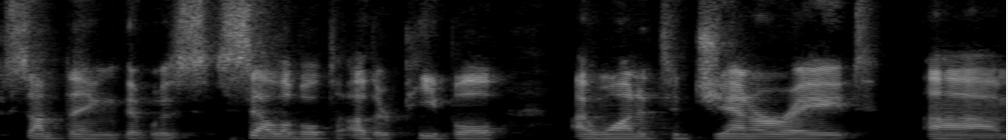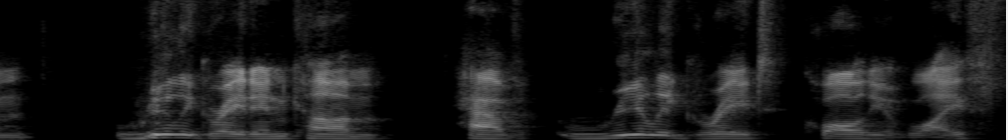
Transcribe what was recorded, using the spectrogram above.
something that was sellable to other people. I wanted to generate um, really great income, have really great quality of life,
